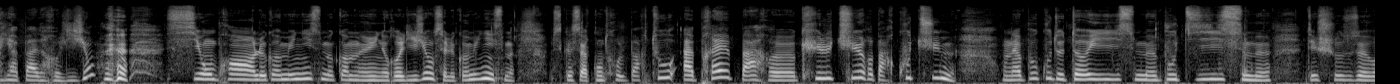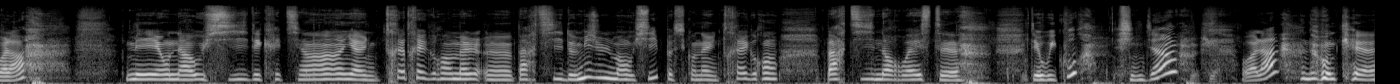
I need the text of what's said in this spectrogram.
il n'y a pas de religion. si on prend le communisme comme une religion, c'est le communisme, parce que ça contrôle partout. Après, par euh, culture, par coutume, on a beaucoup de taoïsme, bouddhisme, des choses, euh, voilà. Mais on a aussi des chrétiens, il y a une très très grande euh, partie de musulmans aussi, parce qu'on a une très grande partie nord-ouest euh, des Ouïghours, Xinjiang. Voilà, donc euh,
